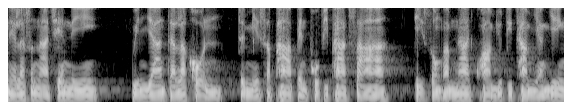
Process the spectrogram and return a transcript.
ในลักษณะเช่นนี้ วิญญาณแต่ละคนจะมีสภาพเป็นผู้พิพากษาที่ทรงอำนาจความยุติธรรมอย่างยิ่ง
